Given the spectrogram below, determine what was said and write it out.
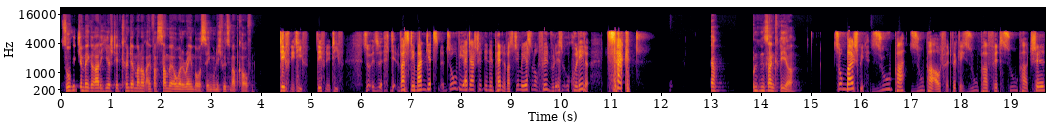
so wie Jimbei gerade hier steht, könnte man auch einfach Somewhere Over the Rainbow singen und ich würde es ihm abkaufen. Definitiv, definitiv. So, so, was dem Mann jetzt, so wie er da steht in dem Panel, was Jimmy jetzt nur noch filmen würde, ist ein Ukulele. Zack! Ja. Und ein Sangria. Zum Beispiel, super, super Outfit, wirklich super fit, super chill.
